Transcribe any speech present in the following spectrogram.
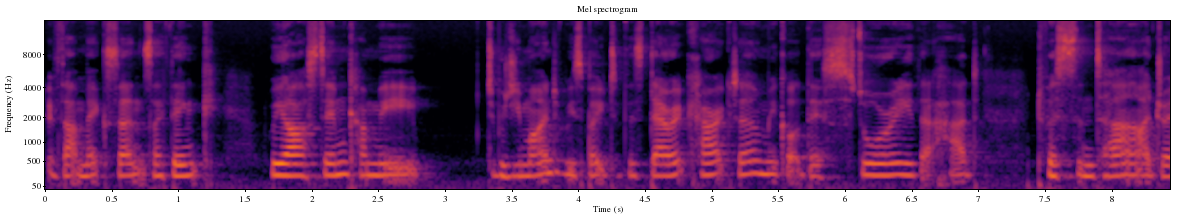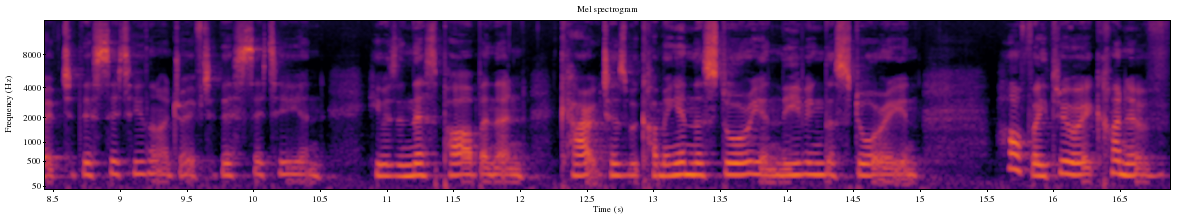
if that makes sense. I think we asked him, can we, would you mind if we spoke to this Derek character and we got this story that had twists and turns. I drove to this city, then I drove to this city, and he was in this pub, and then characters were coming in the story and leaving the story, and halfway through it kind of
